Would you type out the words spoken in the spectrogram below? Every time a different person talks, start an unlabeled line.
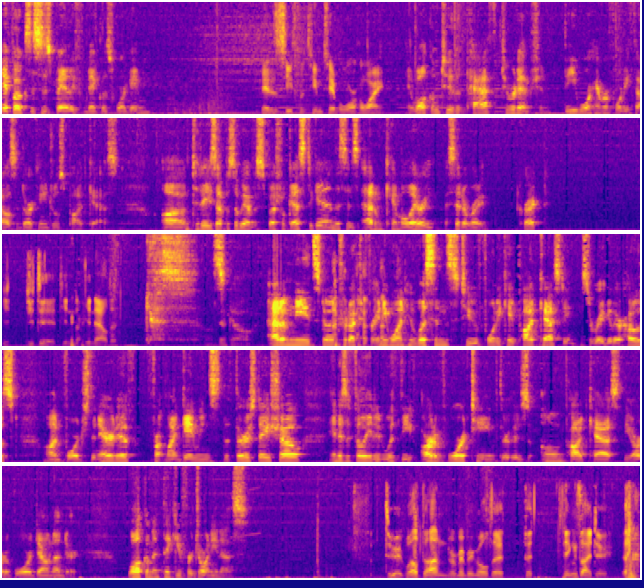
Hey folks, this is Bailey from Dank Lists Wargaming,
Hey, this is Heath with Team Table War Hawaii.
and welcome to the Path to Redemption, the Warhammer 40,000 Dark Angels podcast. On today's episode, we have a special guest again. This is Adam Camilleri. I said it right, correct?
You, you did. You, you nailed it.
Yes. Let's go. Adam needs no introduction for anyone who listens to 40k podcasting. He's a regular host on Forge the Narrative, Frontline Gaming's The Thursday Show, and is affiliated with the Art of War team through his own podcast, The Art of War Down Under. Welcome and thank you for joining us.
Dude, well done remembering all the, the things I do.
